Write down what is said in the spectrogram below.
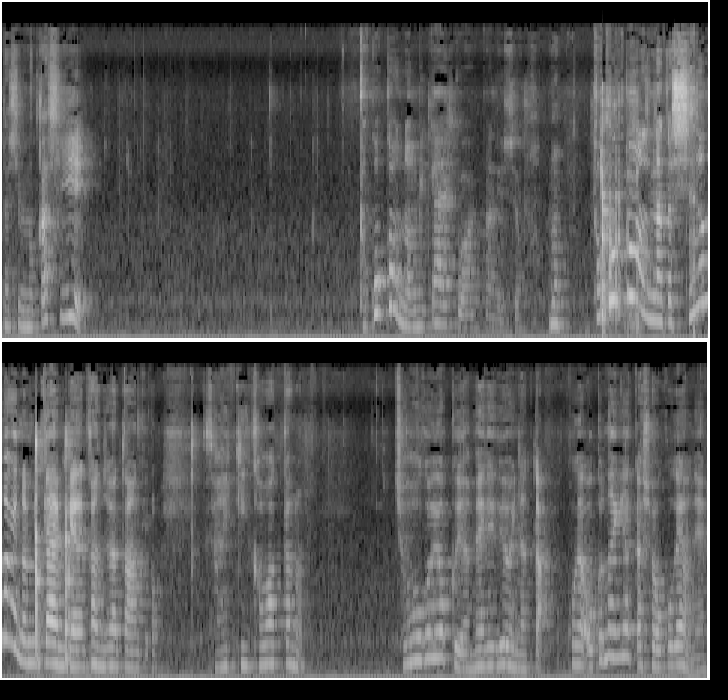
私昔タココン飲みたい人はあったんですよ。もうタココンなんか死ぬまで飲みたいみたいな感じだったんけど最近変わったの。ちょうどよくやめれるようになった。これ大人になった証拠だよね。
